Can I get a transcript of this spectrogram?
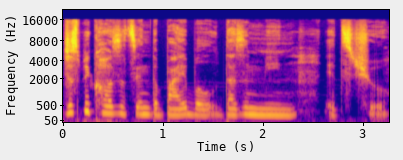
just because it's in the Bible doesn't mean it's true.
